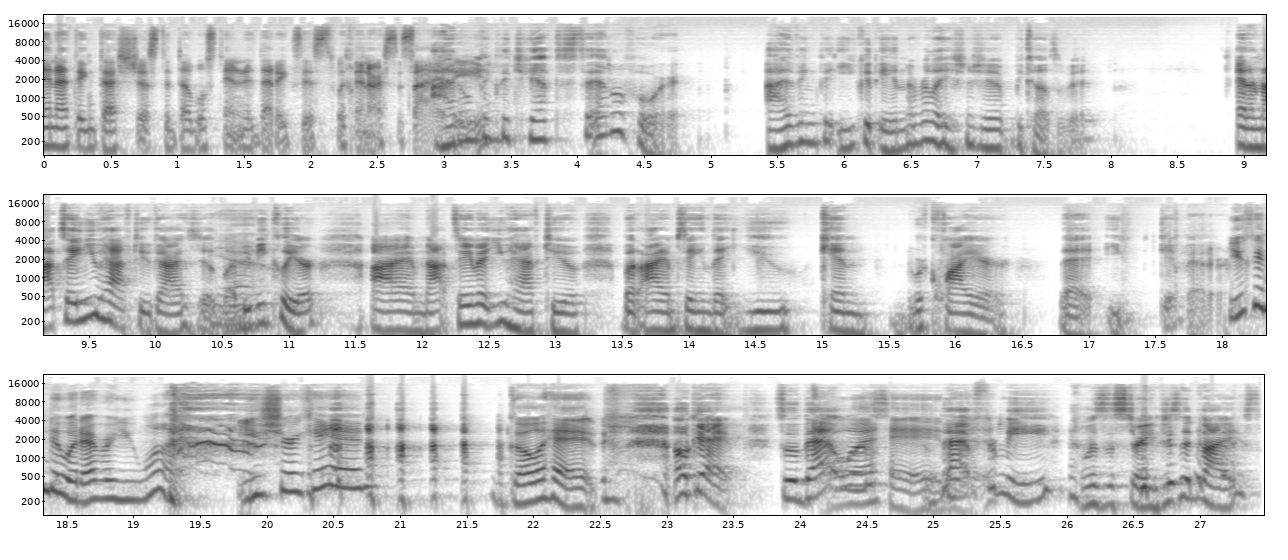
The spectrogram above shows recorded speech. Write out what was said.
And I think that's just a double standard that exists within our society. I don't think that you have to settle for it. I think that you could end a relationship because of it. And I'm not saying you have to, guys. Just let me be clear. I am not saying that you have to, but I am saying that you can require that you get better. you can do whatever you want. you sure can. Go ahead. Okay, so that Go was ahead. that for me was the strangest advice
